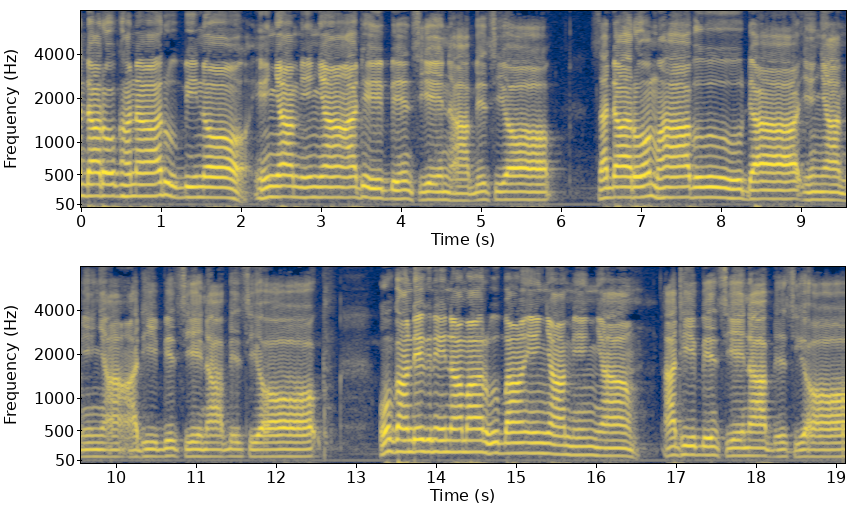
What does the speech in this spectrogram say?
တ္တရောခန္ဓာရူပိနောအညမညာအတိပစ္စေနာပစ္စယောသတ္တရောမဟာဗုဒ္ဓအညမညာအတိပစ္စေနာပစ္စယောဩကံတေကရေနာမရူပံအညမညာအတိပစ္စေနာပစ္စယော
